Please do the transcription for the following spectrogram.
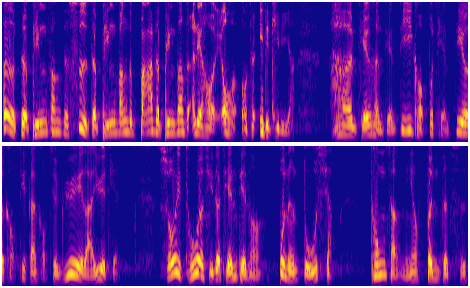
二的平方的、四的平方的、八的平方的。安利好哦，哦的一滴 Kitty 啊。很甜很甜，第一口不甜，第二口、第三口就越来越甜。所以土耳其的甜点哦，不能独享，通常你要分着吃。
